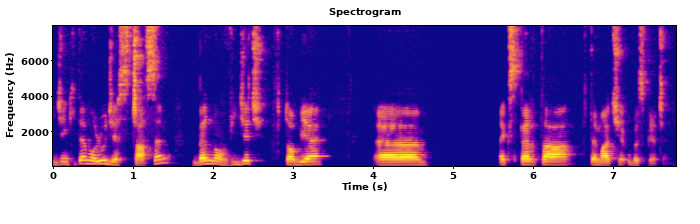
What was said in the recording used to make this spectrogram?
I dzięki temu ludzie z czasem będą widzieć w tobie eksperta w temacie ubezpieczeń.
